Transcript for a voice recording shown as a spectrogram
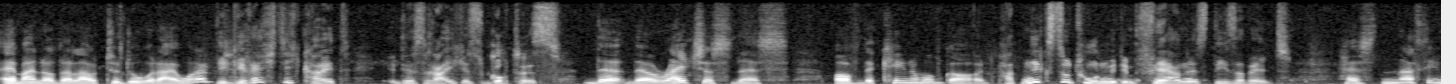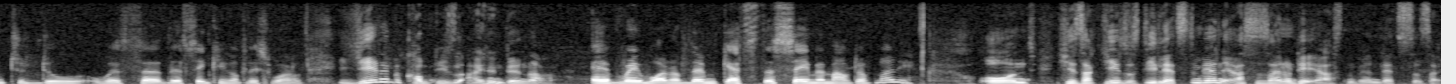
am I not allowed to do what I want? Die Gerechtigkeit des Reiches Gottes The, the righteousness of the kingdom of God hat nichts zu tun mit dem Fairness dieser Welt. has nothing to do with uh, the thinking of this world. Jeder bekommt diesen einen Denar. Every one of them gets the same amount of money. Und hier sagt Jesus, die Letzten werden Erste sein und die Ersten werden Letzte sein.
